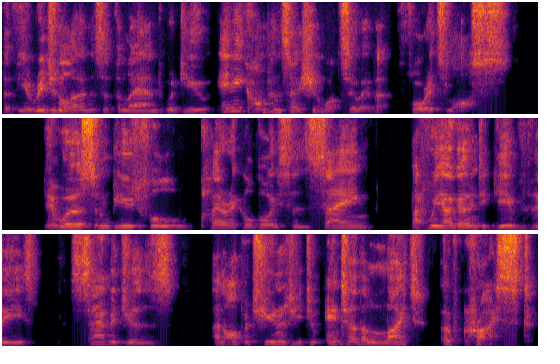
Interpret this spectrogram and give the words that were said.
that the original owners of the land were due any compensation whatsoever for its loss. There were some beautiful clerical voices saying, but we are going to give these savages an opportunity to enter the light of Christ.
